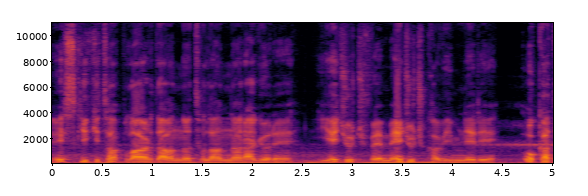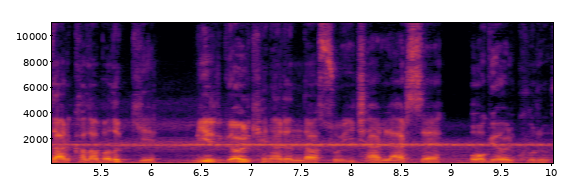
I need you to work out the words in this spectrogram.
Eski kitaplarda anlatılanlara göre Yecüc ve Mecüc kavimleri o kadar kalabalık ki bir göl kenarında su içerlerse o göl kurur.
